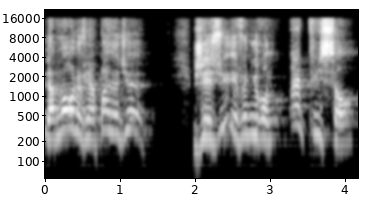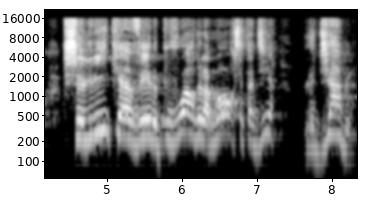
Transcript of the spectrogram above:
La mort ne vient pas de Dieu. Jésus est venu rendre impuissant celui qui avait le pouvoir de la mort, c'est-à-dire le diable.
